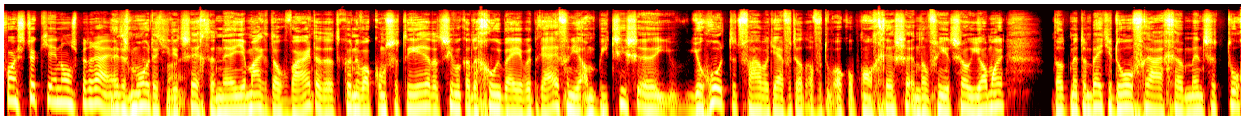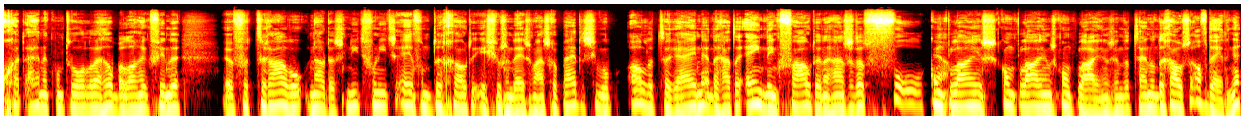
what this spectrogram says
voor een stukje in ons bedrijf. Het is mooi dat je dit zegt en uh, je maakt het ook waar. Dat, dat kunnen we wel constateren. Dat zien we ook aan de groei bij je bedrijf en je ambities. Uh, je, je, hoort het verhaal wat jij vertelt af en toe ook op congressen. En dan vind je het zo jammer dat met een beetje doorvragen mensen toch uiteindelijk controle wel heel belangrijk vinden. Uh, vertrouwen, nou dat is niet voor niets een van de grote issues in deze maatschappij. Dat zien we op alle terreinen. En dan gaat er één ding fout en dan gaan ze dat vol compliance, ja. compliance, compliance. En dat zijn dan de grootste afdelingen.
